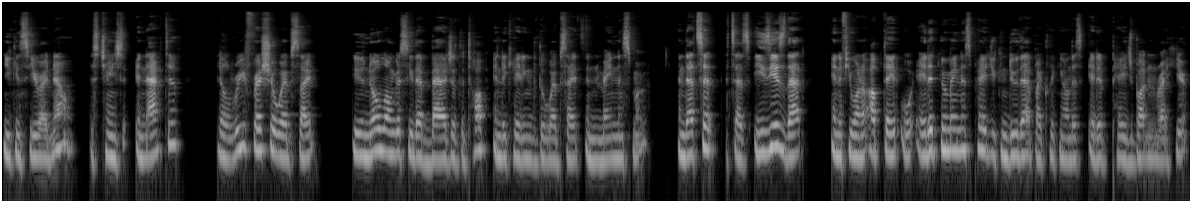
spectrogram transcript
You can see right now, it's changed to inactive. It'll refresh your website. You no longer see that badge at the top indicating that the website's in maintenance mode. And that's it. It's as easy as that. And if you want to update or edit your maintenance page, you can do that by clicking on this edit page button right here.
